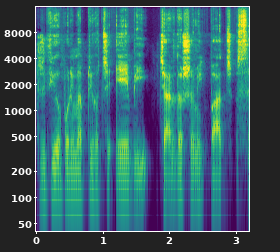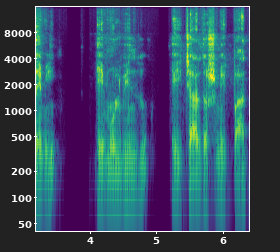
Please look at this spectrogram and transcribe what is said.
তৃতীয় পরিমাপটি হচ্ছে এ বি চার দশমিক পাঁচ সেমি। এই মূল বিন্দু, এই চার দশমিক পাঁচ।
